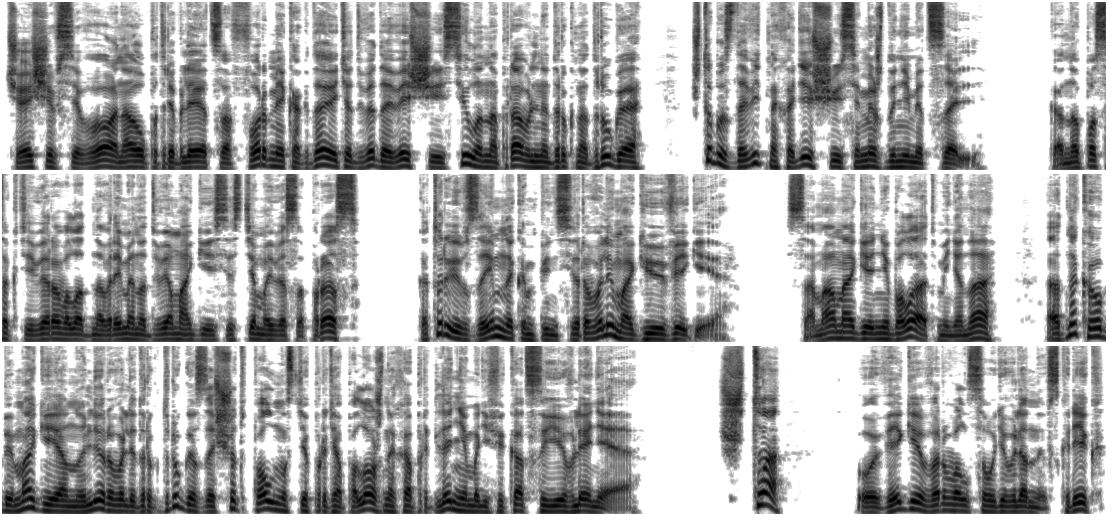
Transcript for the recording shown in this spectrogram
Чаще всего она употребляется в форме, когда эти две давящие силы направлены друг на друга, чтобы сдавить находящуюся между ними цель. Канопус активировал одновременно две магии системы веса пресс, которые взаимно компенсировали магию Веги. Сама магия не была отменена, однако обе магии аннулировали друг друга за счет полностью противоположных определений модификации явления. «Что?» У Веги вырвался удивленный вскрик.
